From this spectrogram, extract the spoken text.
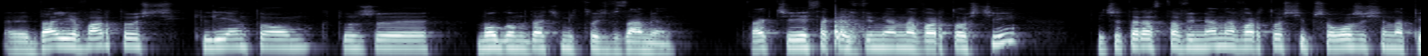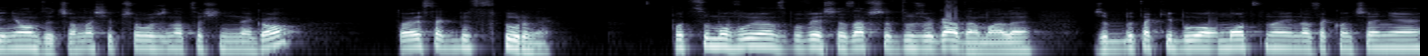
e, daję wartość klientom, którzy mogą dać mi coś w zamian. Tak? Czy jest jakaś wymiana wartości i czy teraz ta wymiana wartości przełoży się na pieniądze, czy ona się przełoży na coś innego, to jest jakby wtórne. Podsumowując, bo wiesz, ja zawsze dużo gadam, ale żeby takie było mocne i na zakończenie,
